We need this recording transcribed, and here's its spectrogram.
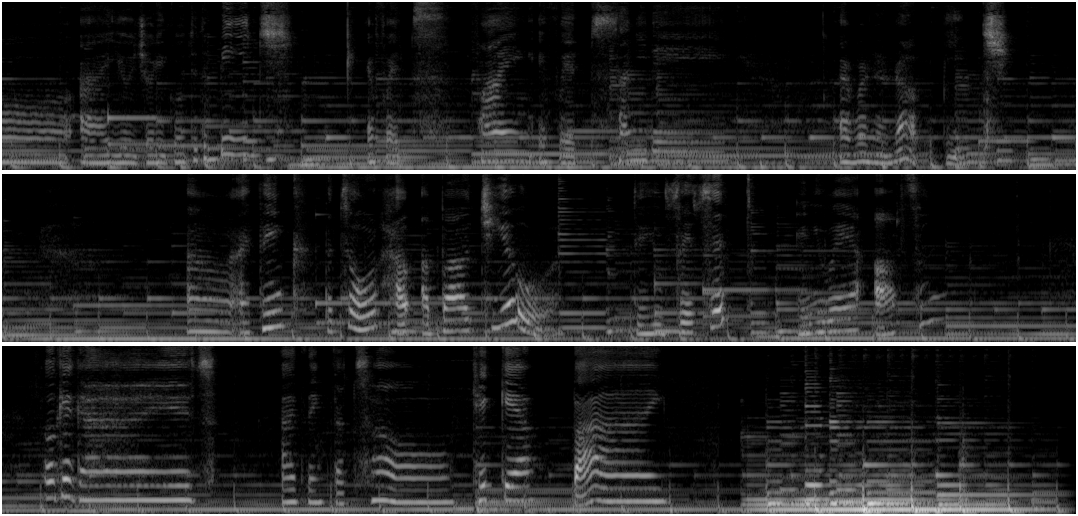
I usually go to the beach if it's fine, if it's sunny day. I really love beach. Uh, I think that's all. How about you? Do you visit anywhere often? Okay, guys. I think that's all. Take care. Bye.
